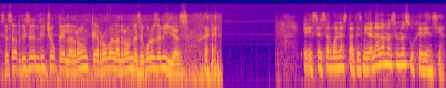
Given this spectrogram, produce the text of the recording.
César, dice el dicho que el ladrón que roba ladrón de seguros de villas. Eh, César, buenas tardes. Mira, nada más una sugerencia.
